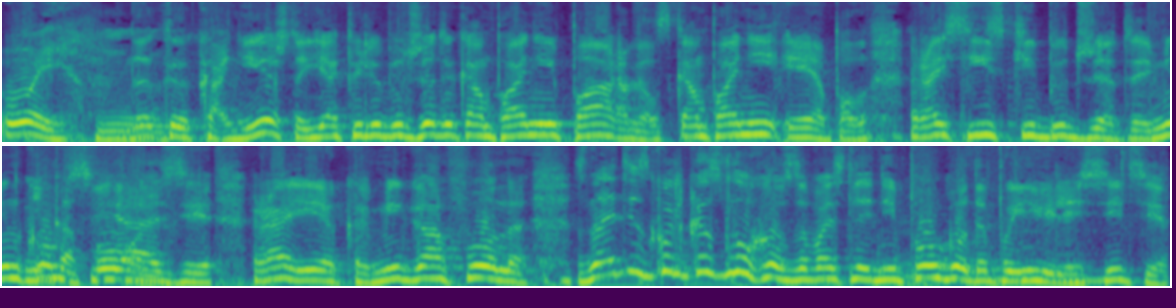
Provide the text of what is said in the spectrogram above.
Ой, Да, конечно, я пилю бюджеты компании Parallels, компании Apple, российские бюджеты, Минкомсвязи, Раека, Мегафона. Знаете, сколько слухов за последние полгода появились в сети?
